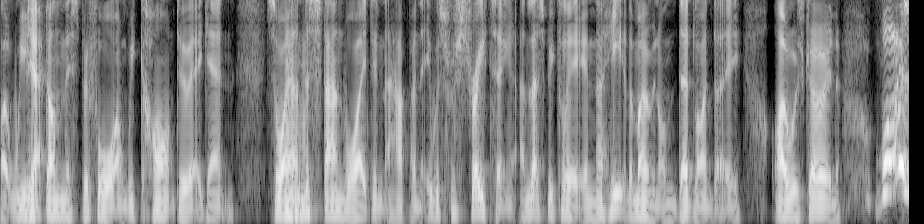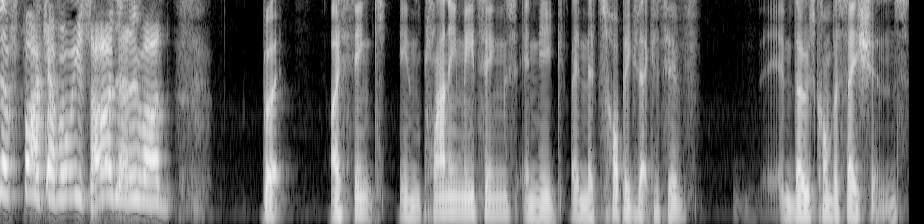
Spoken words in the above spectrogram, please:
Like we Yeah. have done this before and we can't do it again. So I mm-hmm. understand why it didn't happen. It was frustrating, and let's be clear: in the heat of the moment on deadline day, I was going, "Why the fuck haven't we signed anyone?" But I think in planning meetings, in the in the top executive, in those conversations,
